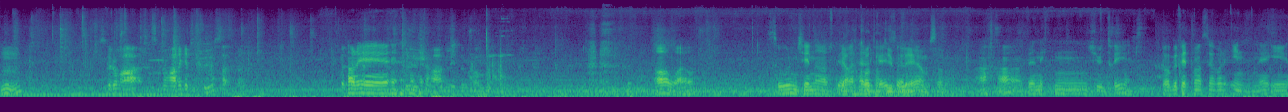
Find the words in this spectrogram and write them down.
Mhm. Skal, du ha, skal du ha deg et krus, Espen? Har de Vil du ikke ha et lite sånn Å, wow. Solen skinner alltid Ja, over akkurat et Helgøy. så- jubileum, så du. Aha, det er 1923. Da befinner vi oss her inne i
